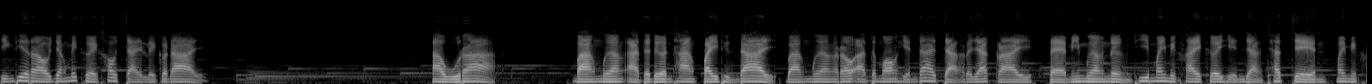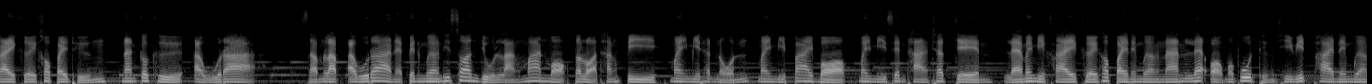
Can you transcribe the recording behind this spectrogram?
จริงที่เรายังไม่เคยเข้าใจเลยก็ได้อาวูรา บางเมืองอาจจะเดินทางไปถึงได้ บางเมืองเราอาจจะมองเห็นได้จากระยะไกล แต่มีเมืองหนึ่งที่ไม่มีใครเคยเห็นอย่างชัดเจน ไม่มีใครเคยเข้าไปถึง นั่นก็คืออาวูรา สำหรับอาวูราเนี่ยเป็นเมืองที่ซ่อนอยู่หลังม่านหมอกตลอดทั้งปี ไม่มีถนน ไม่มีป้ายบอก ไม่มีเส้นทางชัดเจน และไม่มีใครเคยเข้าไปในเมืองนั้น และออกมาพูดถึงชีวิตภายในเมือง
